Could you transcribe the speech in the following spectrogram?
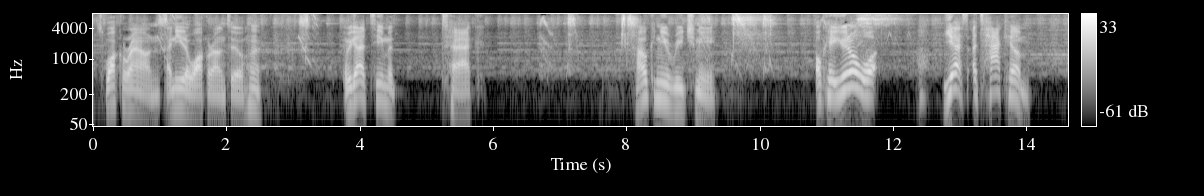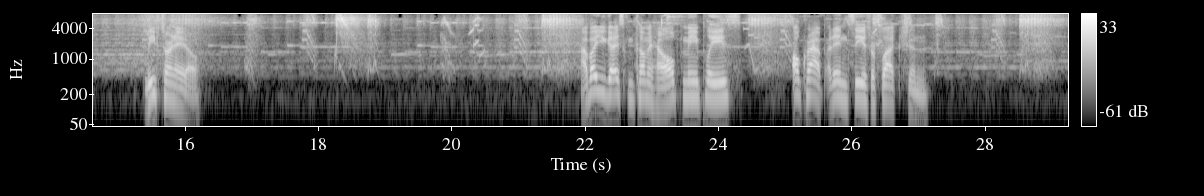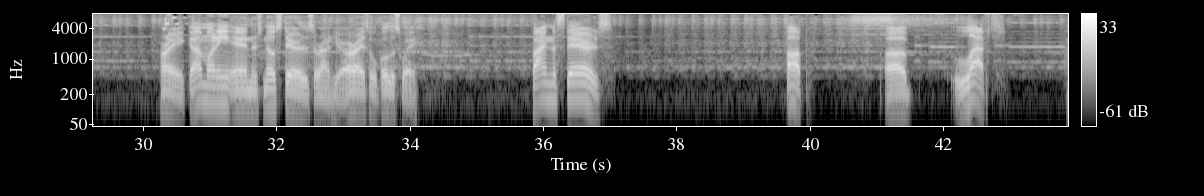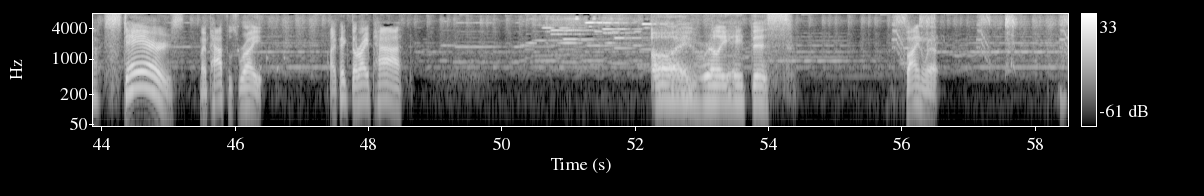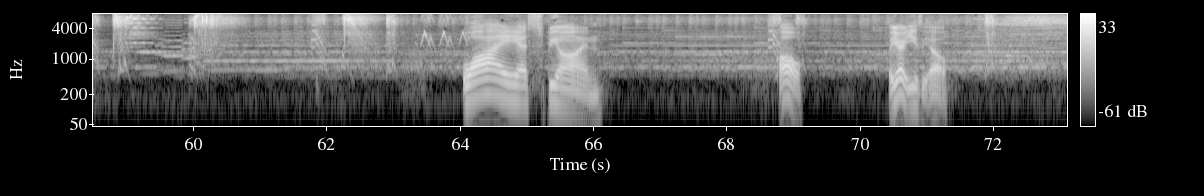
Let's walk around. I need to walk around too. Huh. And we got a team attack. How can you reach me? Okay, you know what? Yes, attack him. Leaf tornado. How about you guys can come and help me, please? Oh crap, I didn't see his reflection. Alright, got money and there's no stairs around here. Alright, so we'll go this way. Find the stairs. Up. Uh, left. Stairs! My path was right. I picked the right path. Oh, I really hate this. Vine Whip. Why, Espeon? Oh. But you're easy, oh.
